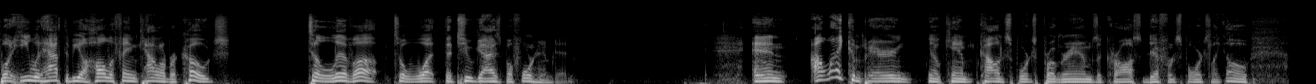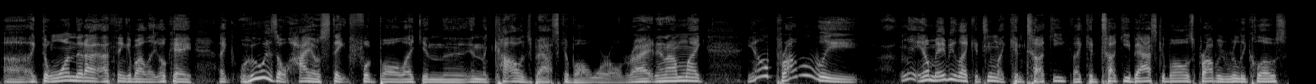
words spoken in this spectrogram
But he would have to be a Hall of Fame caliber coach to live up to what the two guys before him did. And I like comparing, you know, camp college sports programs across different sports. Like, oh, uh, like the one that I, I, think about, like, okay, like who is Ohio State football like in the in the college basketball world, right? And I'm like, you know, probably, you know, maybe like a team like Kentucky, like Kentucky basketball is probably really close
